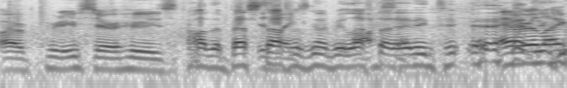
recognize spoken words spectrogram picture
our producer who's all the best Is, stuff like, is going to be left on awesome. editing. and we're like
